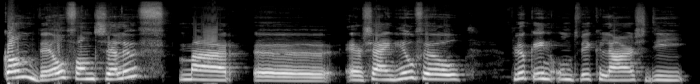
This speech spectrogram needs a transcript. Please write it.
kan wel vanzelf, maar er zijn heel veel plugin ontwikkelaars die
